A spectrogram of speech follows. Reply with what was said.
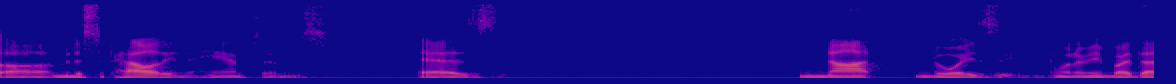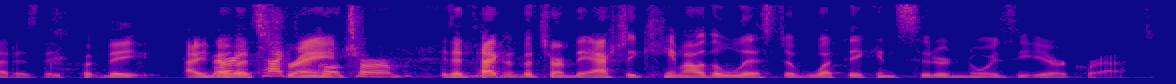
uh, a municipality in the Hamptons as not noisy. And what I mean by that is they put they I know that's strange. Term. It's a technical term. They actually came out with a list of what they considered noisy aircraft,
